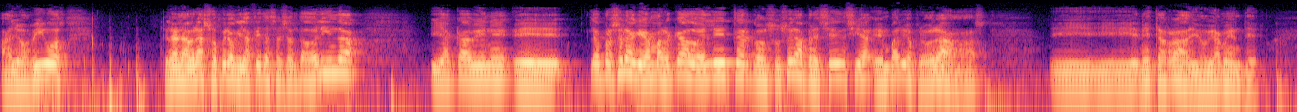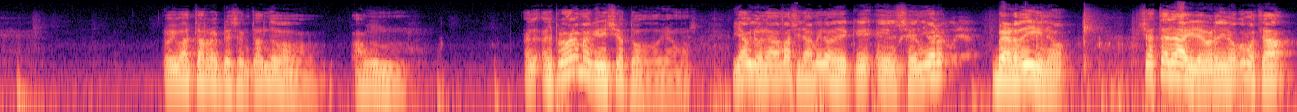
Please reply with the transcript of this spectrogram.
a los vivos. Gran abrazo, espero que la fiesta se haya estado linda. Y acá viene eh, la persona que ha marcado el éter con su sola presencia en varios programas. Y, y en esta radio, obviamente. Hoy va a estar representando a un. al, al programa que inició todo, digamos. Y hablo nada más y nada menos de que el señor Verdino. Ya está al aire, Verdino, ¿cómo está?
